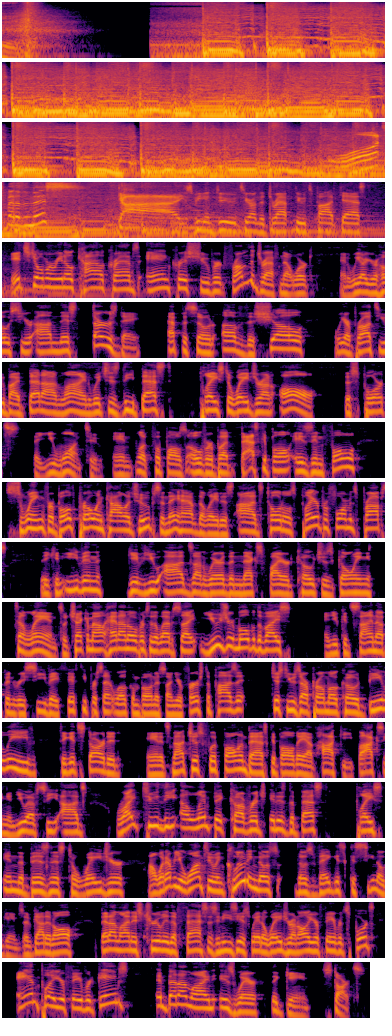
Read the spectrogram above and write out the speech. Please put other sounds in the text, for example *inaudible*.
What's better than this? Guys being dudes here on the Draft Dudes podcast. It's Joe Marino, Kyle Crabbs, and Chris Schubert from the Draft Network. And we are your hosts here on this Thursday episode of the show. We are brought to you by Bet Online, which is the best place to wager on all the sports that you want to. And look, football's over, but basketball is in full swing for both pro and college hoops, and they have the latest odds, totals, player performance props. They can even give you odds on where the next fired coach is going to land. So check them out. Head on over to the website, use your mobile device, and you can sign up and receive a 50% welcome bonus on your first deposit. Just use our promo code BLEAV to get started. And it's not just football and basketball, they have hockey, boxing, and UFC odds right to the Olympic coverage. It is the best place in the business to wager on whatever you want to, including those those Vegas casino games. They've got it all. Bet online is truly the fastest and easiest way to wager on all your favorite sports and play your favorite games. And bet online is where the game starts.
